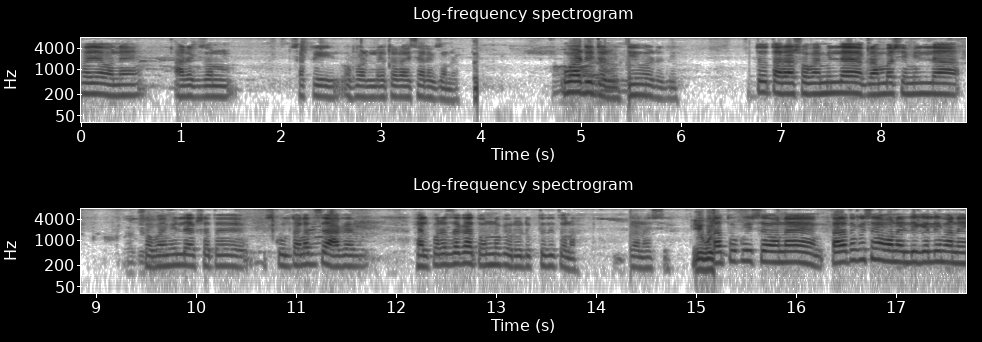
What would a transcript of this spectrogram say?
পাইয়া মানে আরেকজন চাকরি অফার লেটার আইছে আরেকজনের। ওয়ার্ডিটারও এই ওয়ার্ডেরই তো তারা সবাই মিললে গ্রামবাসী মিললা সবাই মিলে একসাথে স্কুল তালা দিছে। আগের হেল্পারের জায়গায় তো অন্য কেউ ঢুকতে দিত না। জানাইছি। তারা তো কইছে মানে তারা তো কইছে মানে লিগেলি মানে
